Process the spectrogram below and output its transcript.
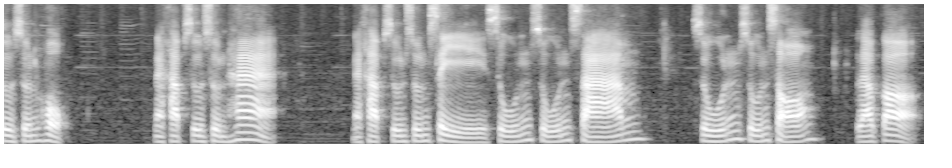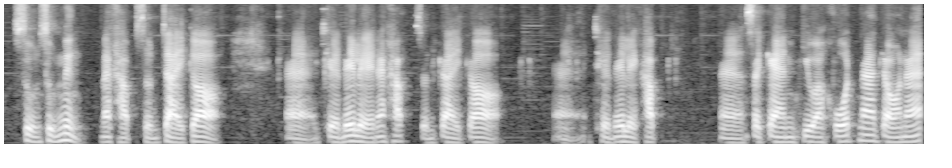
006นะครับ005นะครับ004 003 002 แล้วก็ 001นะครับสนใจก็เชิญได้เลยนะครับ สนใจก็เชิญได้เลยครับเอ่อสแกน QR code หน้าจอนะ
